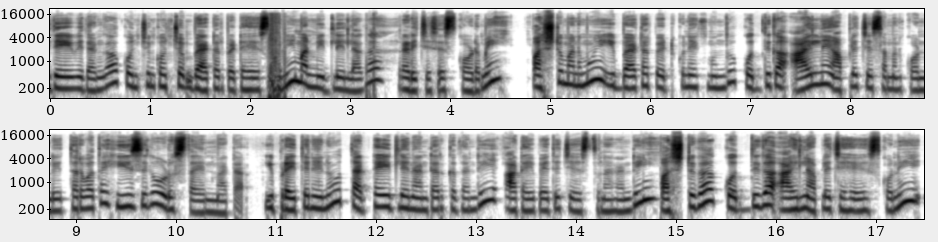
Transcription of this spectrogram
ఇదే విధంగా కొంచెం కొంచెం బ్యాటర్ పెట్టేసుకొని మనం ఇడ్లీలాగా రెడీ చేసేసుకోవడమే. ఫస్ట్ మనము ఈ బ్యాటర్ పెట్టుకునే ముందు కొద్దిగా ఆయిల్ని అప్లై చేసామనుకోండి తర్వాత ఈజీగా ఉడుస్తాయి అనమాట ఇప్పుడైతే నేను తట్టే ఇడ్లీ అని అంటారు కదండి ఆ టైప్ అయితే చేస్తున్నానండి. ఫస్ట్గా కొద్దిగా ఆయిల్ని అప్లై చేసేసుకొని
